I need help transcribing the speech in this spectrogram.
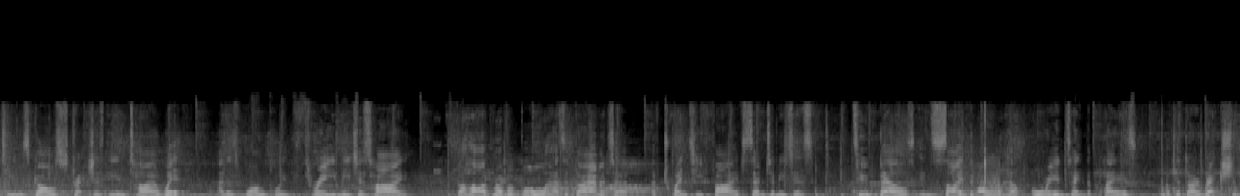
team's goal stretches the entire width and is 1.3 metres high. The hard rubber ball has a diameter of 25 centimetres. Two bells inside the ball help orientate the players of the direction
